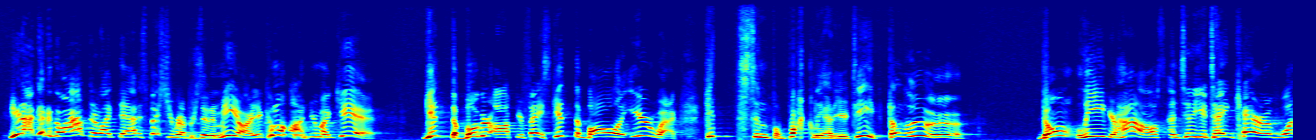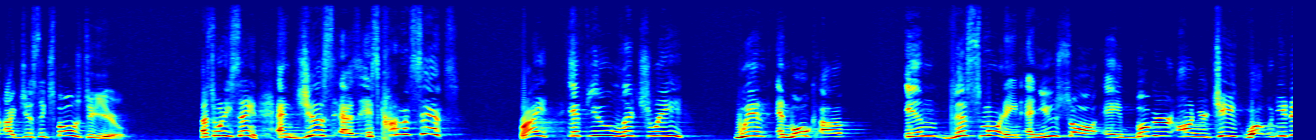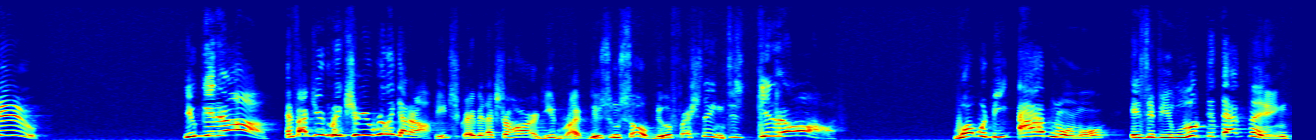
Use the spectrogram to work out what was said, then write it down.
You're not going to go out there like that, especially representing me, are you? Come on, you're my kid. Get the booger off your face. Get the ball of earwax. Get the sinful broccoli out of your teeth. Don't, don't leave your house until you take care of what I just exposed to you. That's what he's saying. And just as it's common sense. Right? If you literally went and woke up in this morning and you saw a booger on your cheek, what would you do? You get it off. In fact, you'd make sure you really got it off. You'd scrape it extra hard. You'd wipe, do some soap, do a fresh thing. Just get it off. What would be abnormal is if you looked at that thing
